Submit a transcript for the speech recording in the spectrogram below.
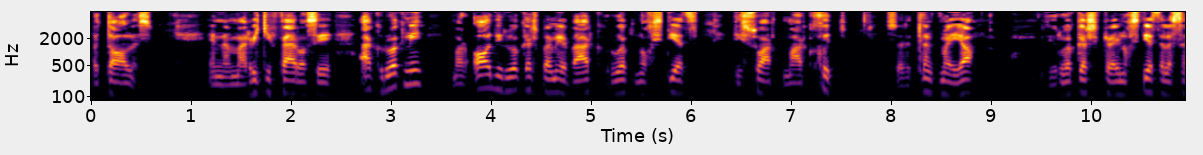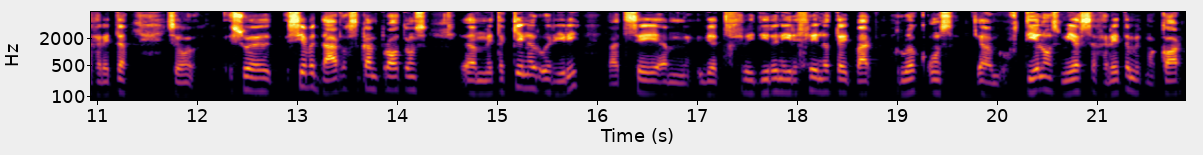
betaal is. En uh, Maritjie Ferrel sê ek rook nie, maar al die rokers by my werk rook nog steeds die swart mark goed. So dit klink my ja, die rokers kry nog steeds hulle sigarette. So so 7:30 se kant praat ons um, met 'n kenner oor hierdie wat sê ehm um, weet gedurende hierdie grendeltydperk rook ons um, of deel ons meer sigarette met mekaar.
